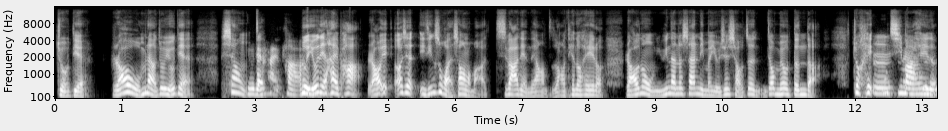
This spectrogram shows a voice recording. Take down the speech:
酒店，然后我们俩就有点。像有点害怕，对，有点害怕。然后，而且已经是晚上了嘛，七八点的样子，然后天都黑了。然后那种云南的山里面有些小镇，你知道没有灯的，就黑乌漆嘛黑的。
